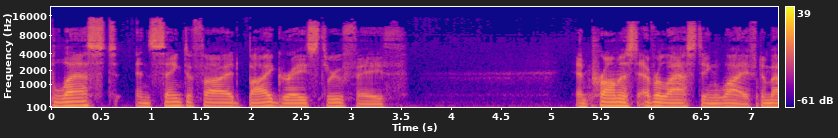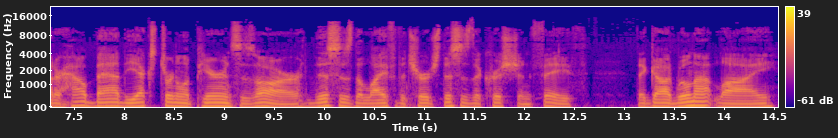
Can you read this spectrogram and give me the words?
blessed and sanctified by grace through faith and promised everlasting life. No matter how bad the external appearances are, this is the life of the church. This is the Christian faith that God will not lie.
